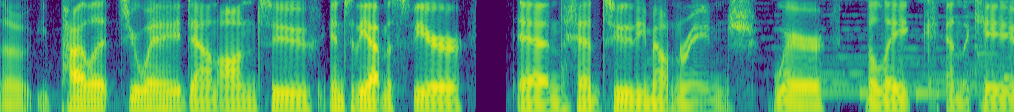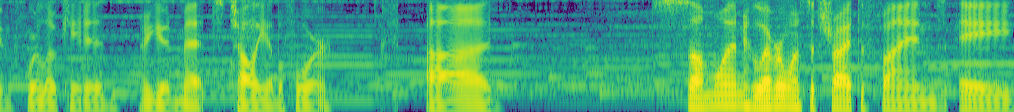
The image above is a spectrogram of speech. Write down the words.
So you pilot your way down onto into the atmosphere and head to the mountain range where the lake and the cave were located, where you had met Chalia before. Uh, someone, whoever wants to try to find a,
